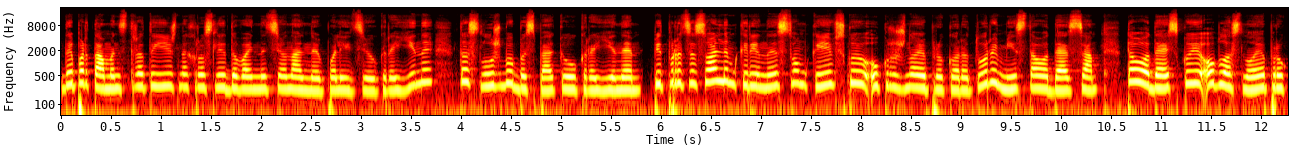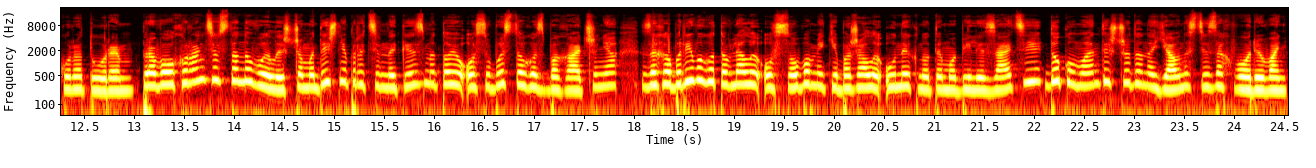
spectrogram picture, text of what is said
Департамент стратегічних розслідувань Національної поліції України та Служби безпеки України під процесуальним керівництвом Київської окружної прокуратури міста Одеса та Одеської обласної прокуратури. Правоохоронці встановили, що медичні працівники з метою особистого збагачення за хабарі виготовляли особам, які бажали уникнути мобілізації, документи щодо наявності захворювань,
